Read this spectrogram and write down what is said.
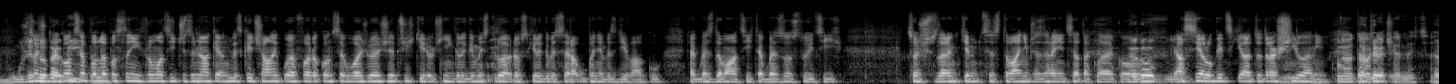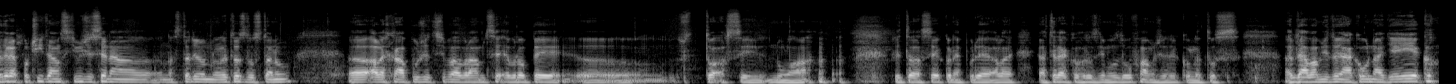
Může Což to dokonce být, podle no. posledních informací, že jsem nějaký anglický článek UEFA dokonce uvažuje, že příští ročník ligy mistrů Evropské ligy by se dá úplně bez diváků, jak bez domácích, tak bez hostujících. Což vzhledem k těm cestováním přes hranice a takhle jako, Jako- asi je logický, ale to je teda šílený. No to je teda, černice. já teda počítám s tím, že se na, na stadion letos dostanu, ale chápu, že třeba v rámci Evropy eh, to asi nula, že to asi jako nepůjde, ale já teda jako hrozně moc doufám, že jako letos, a dává mě to nějakou naději jako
